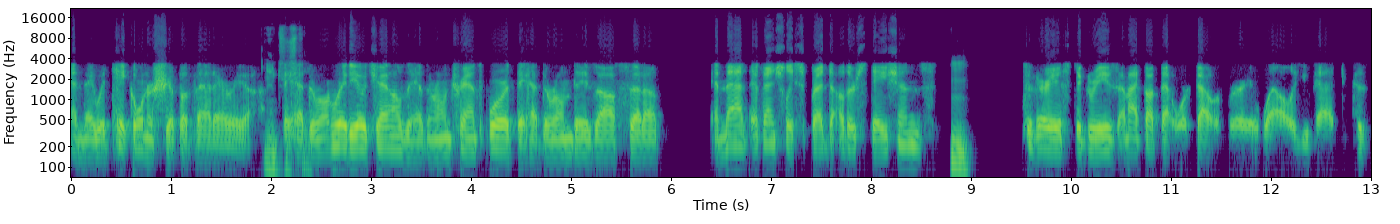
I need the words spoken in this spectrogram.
and they would take ownership of that area. They had their own radio channels, they had their own transport, they had their own days off set up, and that eventually spread to other stations Hmm. to various degrees. And I thought that worked out very well. You had because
